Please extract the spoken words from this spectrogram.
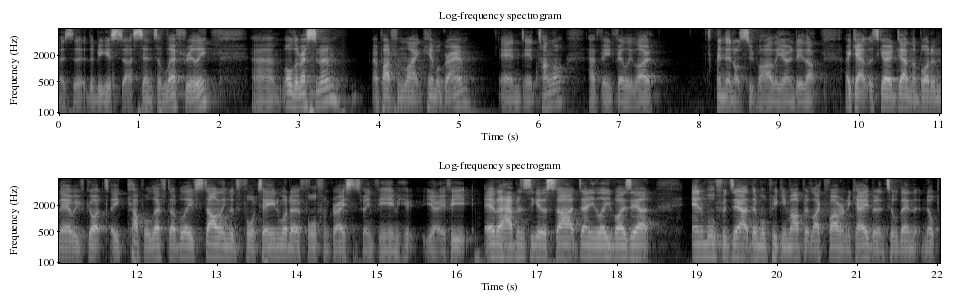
as the, the biggest uh, centre left, really. Um, all the rest of them, apart from like Campbell Graham and uh, Tago, have been fairly low. And they're not super highly owned either. Okay, let's go down the bottom there. We've got a couple left, I believe. Starling with 14. What a fall from grace it's been for him. Yeah, if he ever happens to get a start, Danny Levi's out and Woolford's out, then we'll pick him up at like 500k. But until then, nope.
